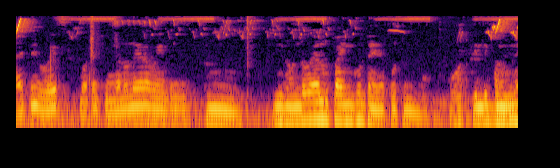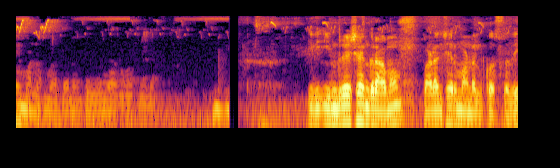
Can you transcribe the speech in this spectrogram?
అయితే వైర్ మొత్తం కింద ఉన్నాయా వైర్లు ఈ రెండు వేలు పైన ఉంటాయి అయిపోతుంది ఇది ఇంద్రేశం గ్రామం పడంచేరు మండలికి వస్తుంది.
